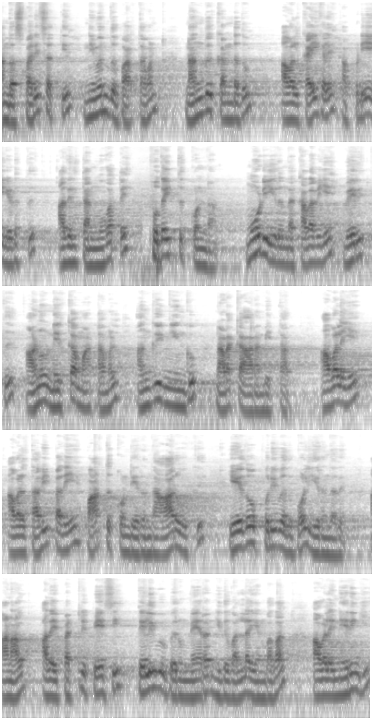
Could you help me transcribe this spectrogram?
அந்த ஸ்பரிசத்தில் நிமிர்ந்து பார்த்தவன் நந்து கண்டதும் அவள் கைகளை அப்படியே எடுத்து அதில் தன் முகத்தை புதைத்து கொண்டான். மூடியிருந்த கதவையே வெறித்து அணு நிற்க மாட்டாமல் அங்கும் இங்கும் நடக்க ஆரம்பித்தாள் அவளையே அவள் தவிப்பதையே பார்த்து கொண்டிருந்த ஆர்வுக்கு ஏதோ புரிவது போல் இருந்தது. ஆனால் அதை பற்றி பேசி தெளிவு பெறும் நேரம் இதுவல்ல என்பதால் அவளை நெருங்கி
